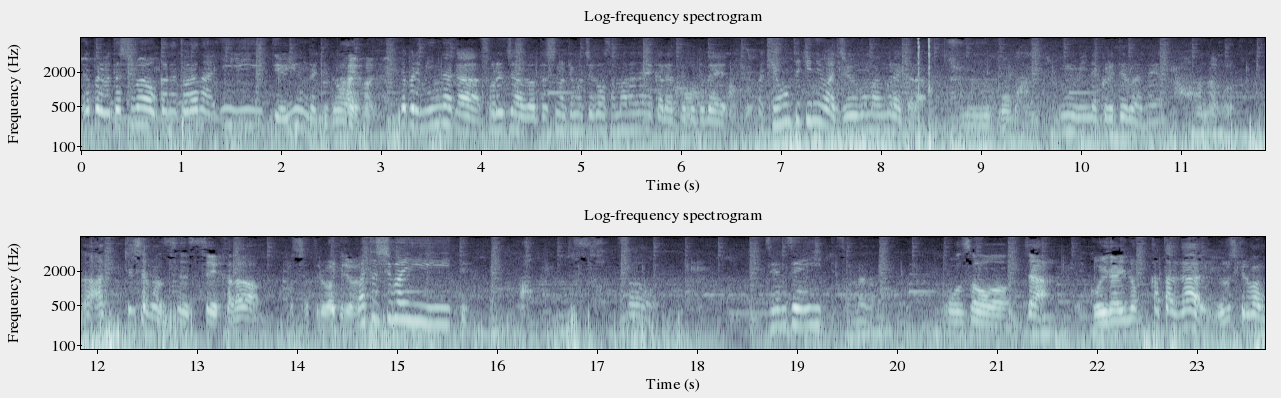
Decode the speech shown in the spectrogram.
やっぱり私はお金取らないいいいいって言うんだけど、はいはい。やっぱりみんながそれじゃあ私の気持ちが収まらないからってことで、まあ基本的には15万ぐらいから、15万。うん、みんなくれてるわね。あなるほど。あ決してまあ先生からおっしゃってるわけではない。私はいいってあそう。全然いいってそんなの。もうそのじゃあご依頼の方がよろしければもう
